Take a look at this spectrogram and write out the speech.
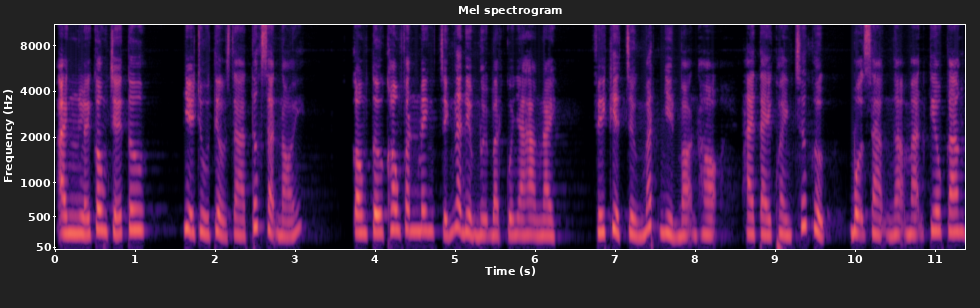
Anh lấy công chế tư Nhị chủ tiểu gia tức giận nói Công tư không phân minh chính là điểm nổi bật của nhà hàng này Phí kiệt trừng mắt nhìn bọn họ Hai tay khoanh trước ngực Bộ dạng ngạo mạn kiêu căng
